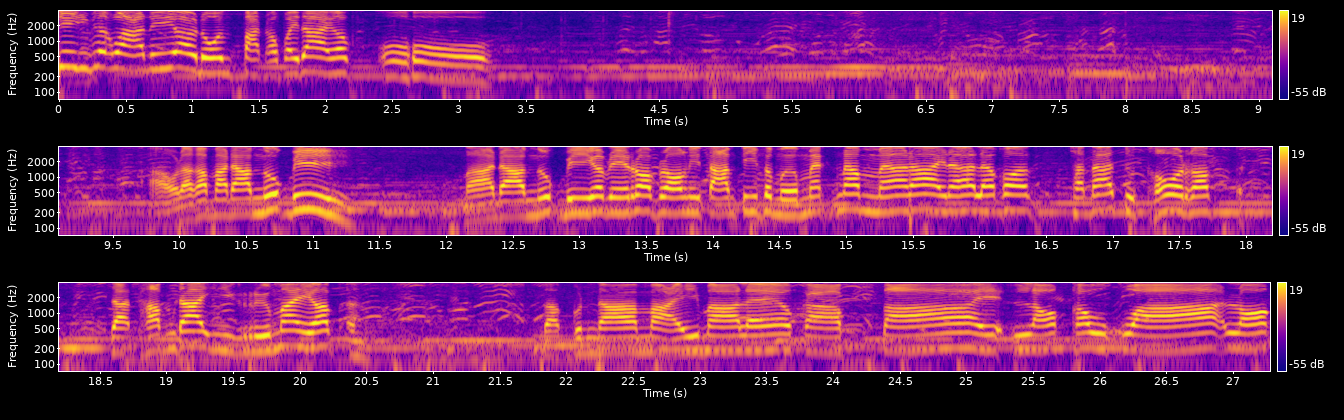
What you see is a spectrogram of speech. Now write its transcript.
ยิงจังหวะนี้ก็โดนตัดออกไปได้ครับ โอ้โหเอาแล้วครับมาดามนุกบี มาดามนุกบีครับในรอบรองนี่ตามตีเสมอแม็กนัมมาได้นะแล้วก็ชนะจุดโทษครับ จะทำได้อีกหรือไม่ครับ สักุณาไหมมาแล้วกับซ้าย ล็อกเข้าขวา ล็อก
